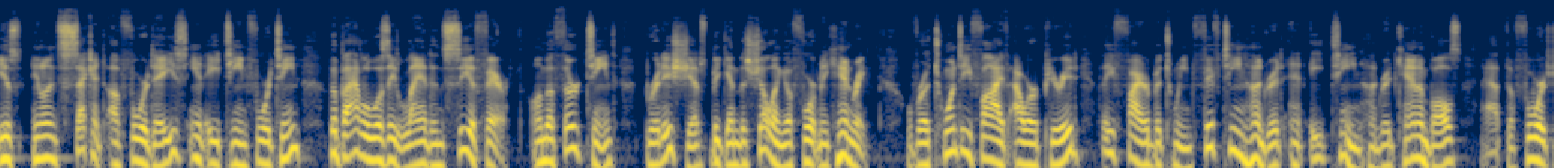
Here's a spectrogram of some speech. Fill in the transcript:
is in its second of four days in 1814. The battle was a land and sea affair. On the 13th, British ships began the shelling of Fort McHenry. Over a 25 hour period, they fired between 1,500 and 1,800 cannonballs at the fort,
